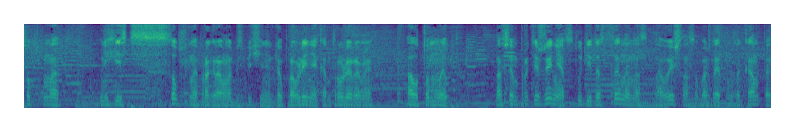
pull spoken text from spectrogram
собственно, у них есть собственное программное обеспечение для управления контроллерами AutoMap. На всем протяжении от студии до сцены Novation освобождает музыканта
